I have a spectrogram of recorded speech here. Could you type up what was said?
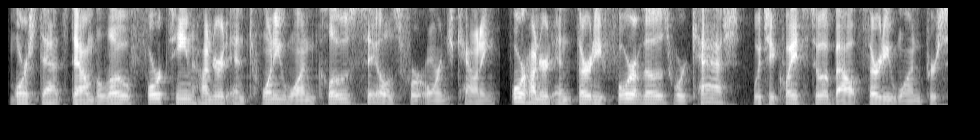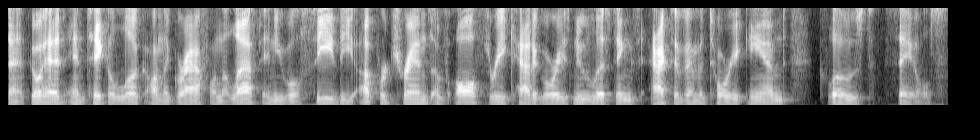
More stats down below 1,421 closed sales for Orange County. 434 of those were cash, which equates to about 31%. Go ahead and take a look on the graph on the left, and you will see the upward trends of all three categories new listings, active inventory, and closed sales.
